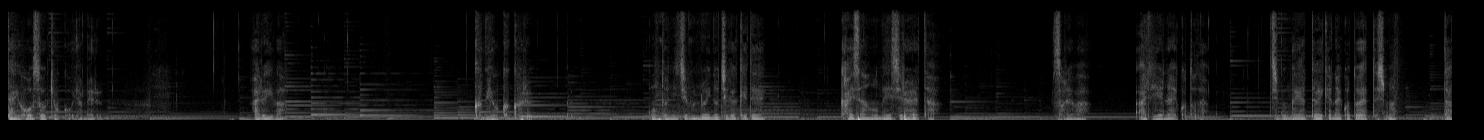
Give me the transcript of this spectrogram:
大放送局をやめる。あるいは首をくくる。本当に自分の命がけで改ざんを命じられた。それはありえないことだ。自分がやってはいけないことをやってしまった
